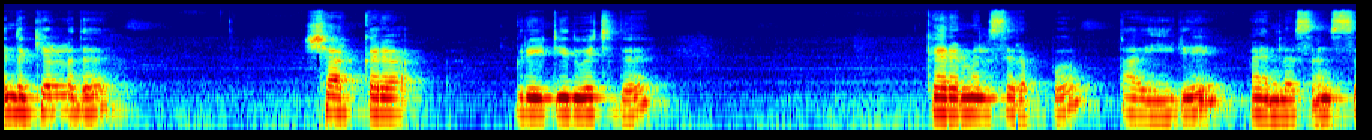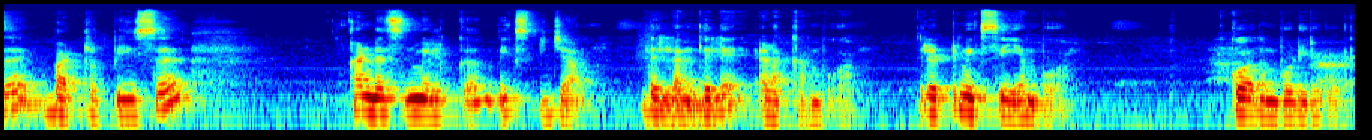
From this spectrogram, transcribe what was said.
എന്തൊക്കെയാണുള്ളത് ശർക്കര ഗ്രേറ്റ് ചെയ്ത് വെച്ചത്. കാരമൽ സിറപ്പ് തൈര് vanilla essence butter piece condensed milk mixed jam ഇതെല്ലാം ഇതിൽ ഇളക്കാൻ പോവാം. ഇതിലിട്ട് മിക്സ് ചെയ്യാൻ പോവാം. ഗോതമ്പൊടിയുടെ കൂടെ.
